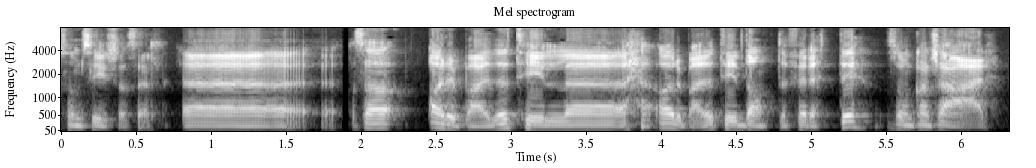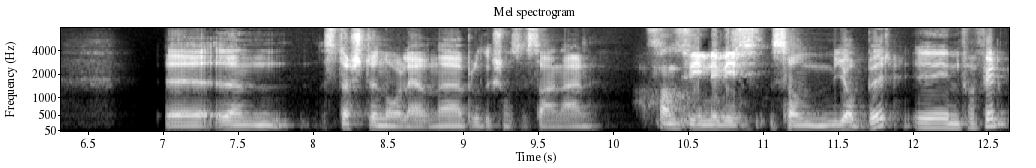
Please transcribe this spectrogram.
som sier seg selv. Eh, altså arbeidet til, eh, arbeidet til, Dante Ferretti, som kanskje er eh, den største nålevende produksjonsdesigneren Sannsynligvis. som jobber innenfor film.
